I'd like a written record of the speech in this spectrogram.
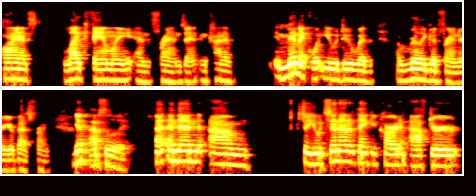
clients like family and friends and, and kind of mimic what you would do with a really good friend or your best friend. Yep, absolutely. And then, um, so you would send out a thank you card after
